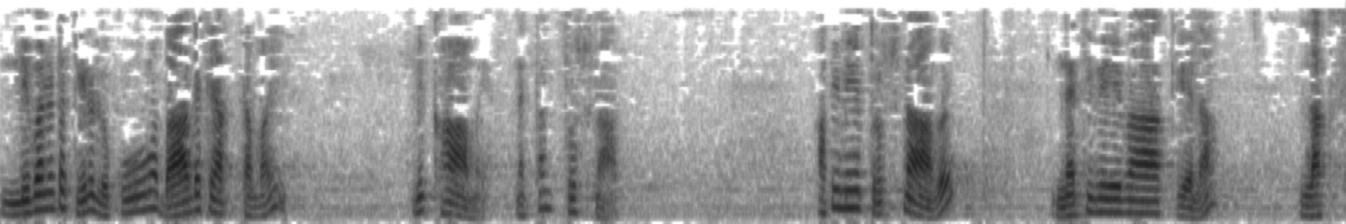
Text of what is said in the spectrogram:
නිවනට තියෙන ලොකුම බාධකයක් තමයි මේ කාමය නැත්තම් තෘෂ්ණාව. අපි මේ තෘෂ්ණාව නැති වේවා කියලා ලක්ෂ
